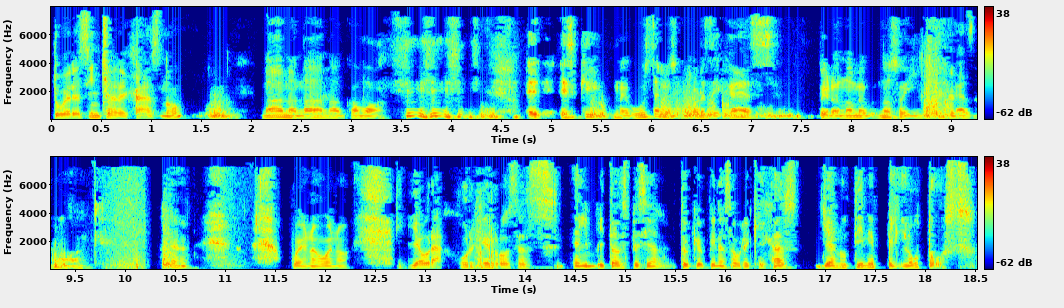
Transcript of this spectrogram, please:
Tú eres hincha de Haas, ¿no? No, no, no, no, ¿cómo? Eh, es que me gustan los colores de Haas, pero no me no soy hincha de Haas, no. bueno, bueno. Y ahora Jorge Rosas, el invitado especial. ¿Tú qué opinas sobre que Haas ya no tiene pilotos?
